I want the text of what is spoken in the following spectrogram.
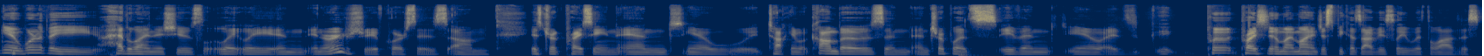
you know, one of the headline issues lately in, in our industry, of course, is um, is drug pricing, and you know, talking about combos and and triplets. Even you know, it's, it put pricing in my mind just because obviously with a lot of this,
